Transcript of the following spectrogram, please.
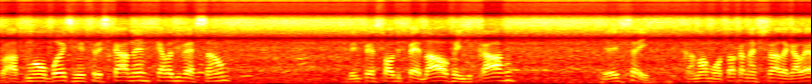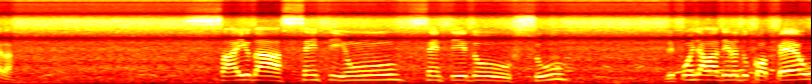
pra tomar um banho, se refrescar, né? Aquela diversão. Vem pessoal de pedal, vem de carro. E é isso aí. Canal Motoca na Estrada, galera. Saiu da 101, sentido sul. Depois da ladeira do Copel,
